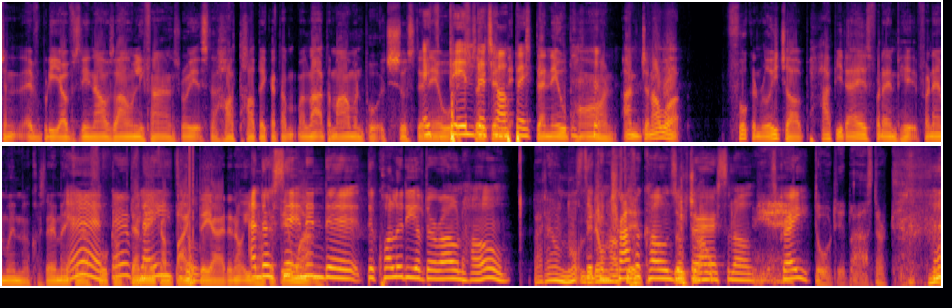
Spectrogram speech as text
Everybody obviously knows OnlyFans, right? It's the hot topic at the well, not at the moment, but it's just the It's new. been it's the like topic. it's the new porn, and do you know what? Fucking right job. Happy days for them for them women because they're making Yeah, a fucking fair they're making to bank they are. They don't even and they're sitting in the, the quality of their own home, They don't nothing. They sticking don't have traffic to, cones like, up do you their know- arsenal. It's great. Dirty bastard. no,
